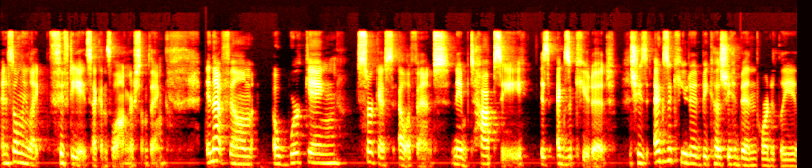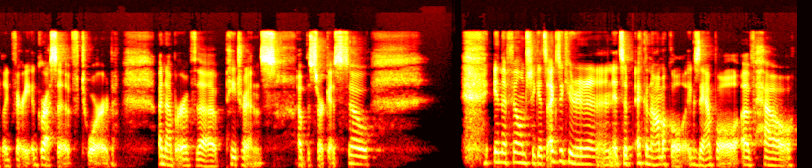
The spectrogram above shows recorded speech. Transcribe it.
And it's only like 58 seconds long or something. In that film, a working circus elephant named Topsy is executed. She's executed because she had been reportedly like very aggressive toward a number of the patrons of the circus. So in the film she gets executed and it's an economical example of how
